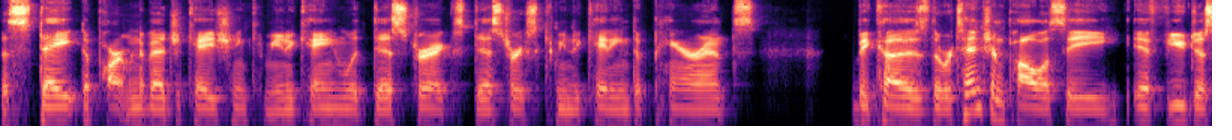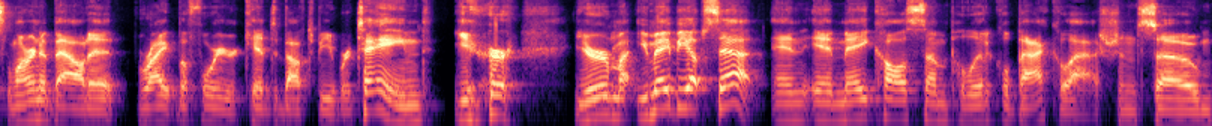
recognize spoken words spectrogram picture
The state Department of Education communicating with districts, districts communicating to parents, because the retention policy, if you just learn about it right before your kid's about to be retained, you're you're you may be upset and it may cause some political backlash. And so I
